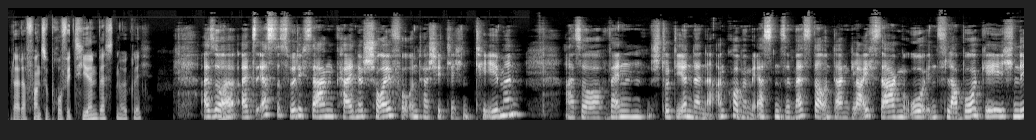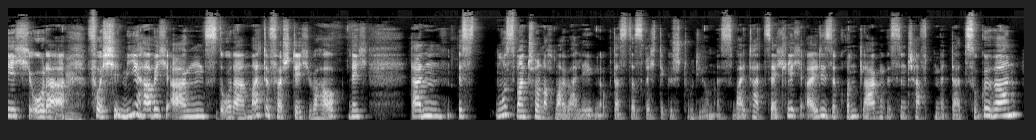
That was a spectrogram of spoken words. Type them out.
oder davon zu profitieren bestmöglich? Also als erstes würde ich sagen, keine Scheu vor unterschiedlichen Themen. Also wenn Studierende ankommen im ersten Semester und dann gleich sagen, oh, ins Labor gehe ich nicht oder mhm. vor Chemie habe ich Angst oder Mathe verstehe ich überhaupt nicht, dann ist muss man schon noch mal überlegen, ob das das richtige Studium ist, weil tatsächlich all diese Grundlagenwissenschaften mit dazugehören.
